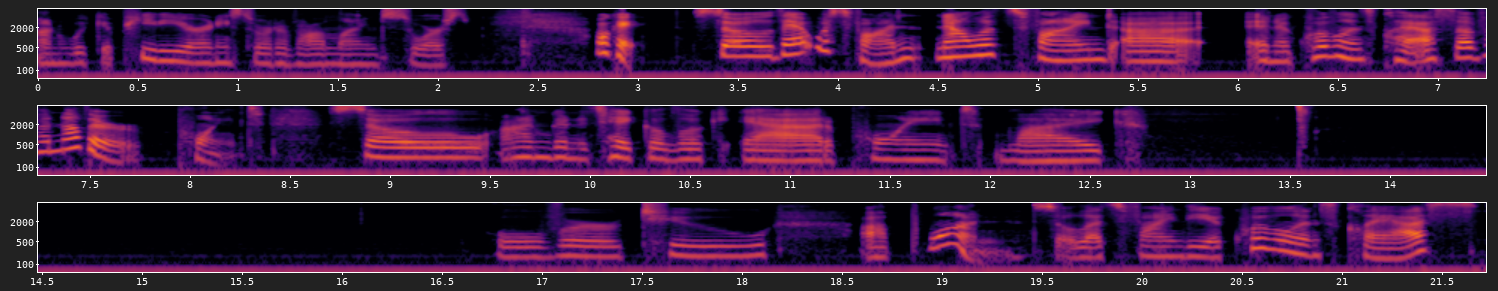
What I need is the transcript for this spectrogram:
on Wikipedia or any sort of online source. Okay, so that was fun. Now let's find uh, an equivalence class of another point. So I'm going to take a look at a point like over 2 up 1. So let's find the equivalence class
